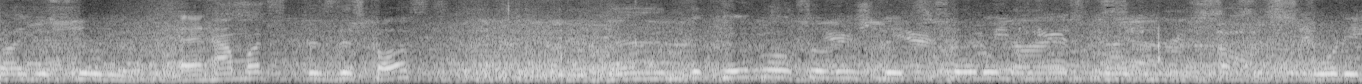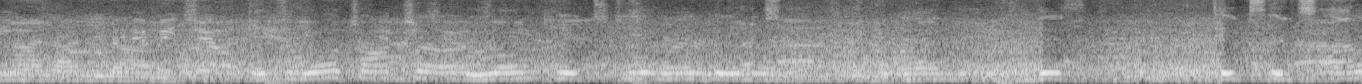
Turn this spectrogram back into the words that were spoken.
while you're streaming. and how much does this cost? And the cable solution is $49.99. Forty-nine ninety-nine. It's a wall charger, long HDMI cable, and this XXL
